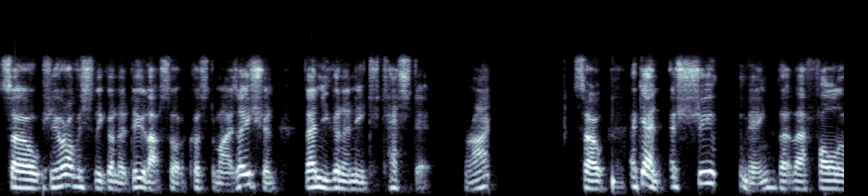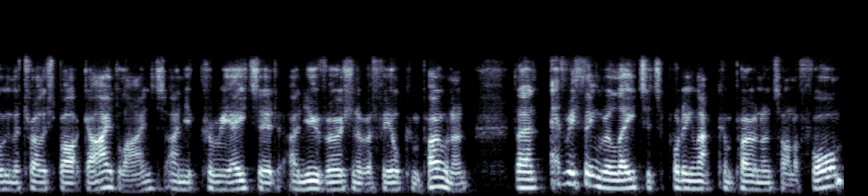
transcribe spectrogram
so if you're obviously going to do that sort of customization, then you're going to need to test it, right? So again, assuming that they're following the trellispark guidelines and you've created a new version of a field component, then everything related to putting that component on a form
